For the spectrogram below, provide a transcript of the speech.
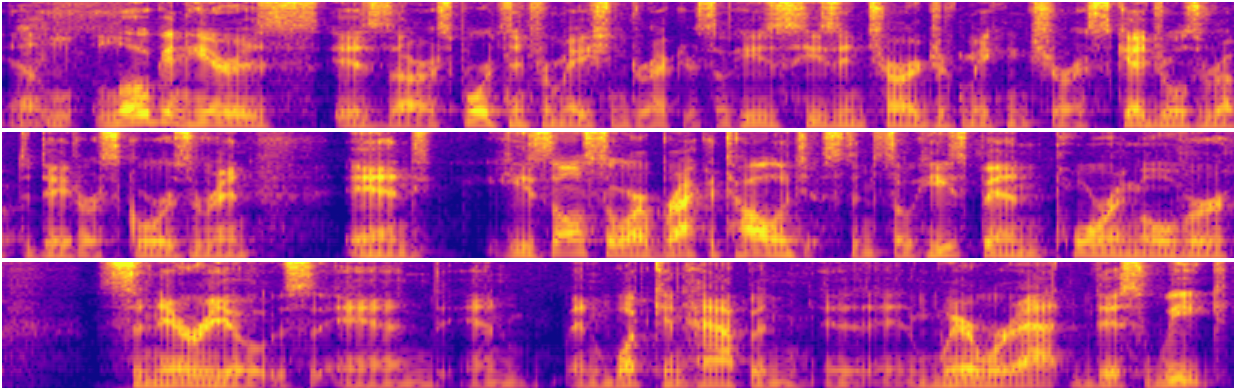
Yeah, L- Logan here is is our sports information director, so he's he's in charge of making sure our schedules are up to date, our scores are in, and he's also our bracketologist, and so he's been pouring over scenarios and and and what can happen and- and where we're at this week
